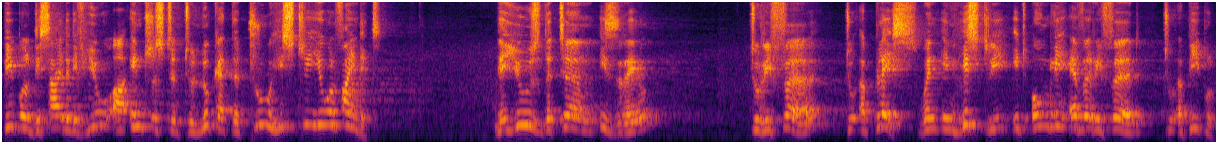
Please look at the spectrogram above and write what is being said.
people decided if you are interested to look at the true history, you will find it. They used the term Israel to refer to a place when in history it only ever referred to a people.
